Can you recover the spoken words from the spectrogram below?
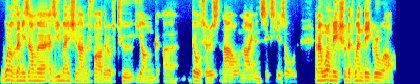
One of them is I'm a, as you mentioned, I'm a father of two young uh, daughters, now nine and six years old. And I want to make sure that when they grow up,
